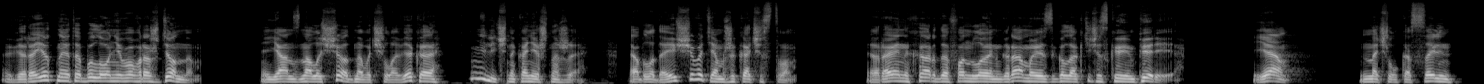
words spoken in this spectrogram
Вероятно, это было у него врожденным. Ян знал еще одного человека, не лично, конечно же, обладающего тем же качеством. Райнхарда фон Лоенграмма из Галактической Империи. «Ян», — начал Кассельн,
